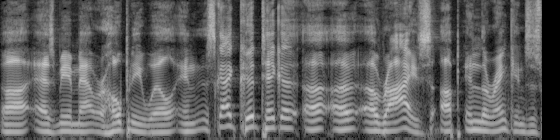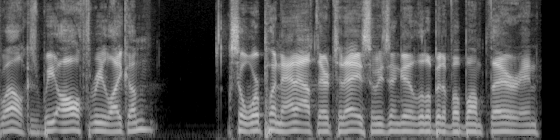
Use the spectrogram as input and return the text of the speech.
uh, as me and Matt were hoping he will. And this guy could take a a, a rise up in the rankings as well because we all three like him. So we're putting that out there today. So he's going to get a little bit of a bump there, and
